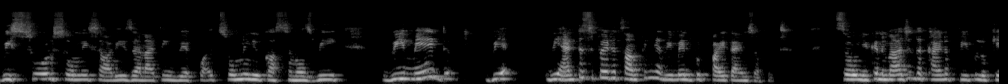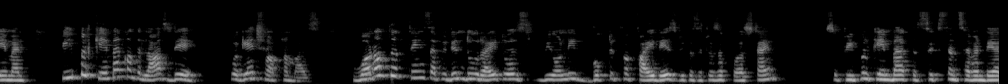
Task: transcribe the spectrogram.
We sold so many sarees and I think we acquired so many new customers. We we made we we anticipated something and we made good five times of it. So you can imagine the kind of people who came and people came back on the last day to again shop from us. One of the things that we didn't do right was we only booked it for five days because it was the first time. So people came back the sixth and seventh day,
